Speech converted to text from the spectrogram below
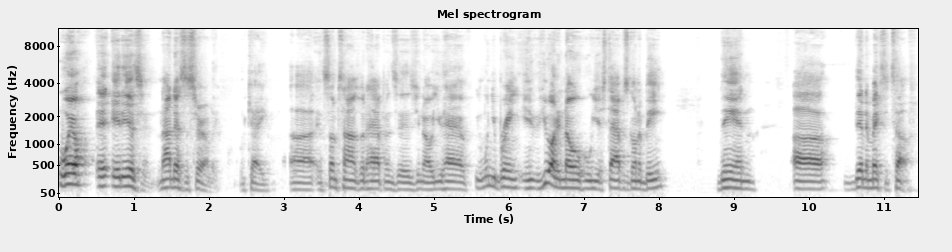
Well, it, it isn't, not necessarily. Okay. Uh, and sometimes what happens is, you know, you have when you bring if you already know who your staff is going to be, then uh then it makes it tough,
